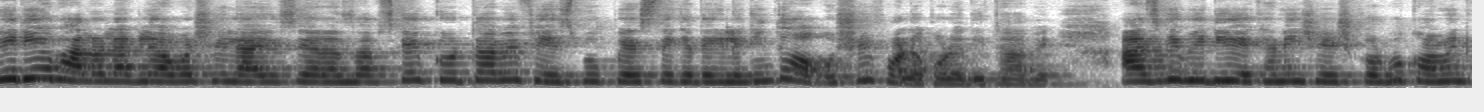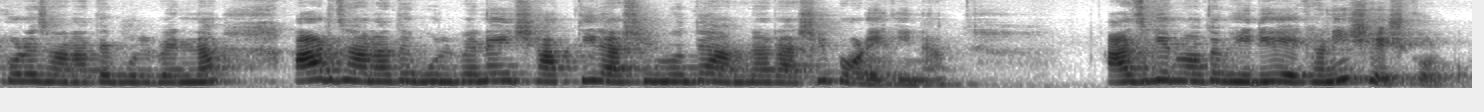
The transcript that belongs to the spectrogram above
ভিডিও ভালো লাগলে অবশ্যই লাইক শেয়ার আর সাবস্ক্রাইব করতে হবে। ফেসবুক পেজ থেকে দেখলে কিন্তু অবশ্যই ফলো করে দিতে হবে। আজকে ভিডিও এখানেই শেষ করব। কমেন্ট করে জানাতে ভুলবেন না। আর জানাতে ভুলবেন না, এই সাতটি রাশির মধ্যে আপনার রাশি পড়ে কিনা। আজকের মতো ভিডিও এখানেই শেষ করব।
